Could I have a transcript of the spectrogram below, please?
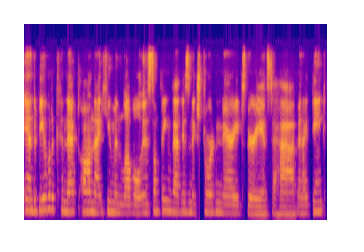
And to be able to connect on that human level is something that is an extraordinary experience to have. And I think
